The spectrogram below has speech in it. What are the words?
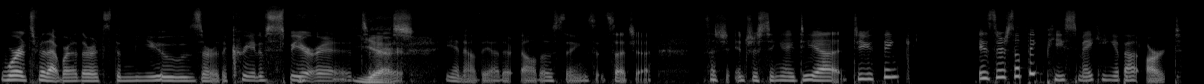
words for that, whether it's the muse or the creative spirit. Yes. Or, you know, the other, all those things. It's such a, such an interesting idea. Do you think, is there something peacemaking about art?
